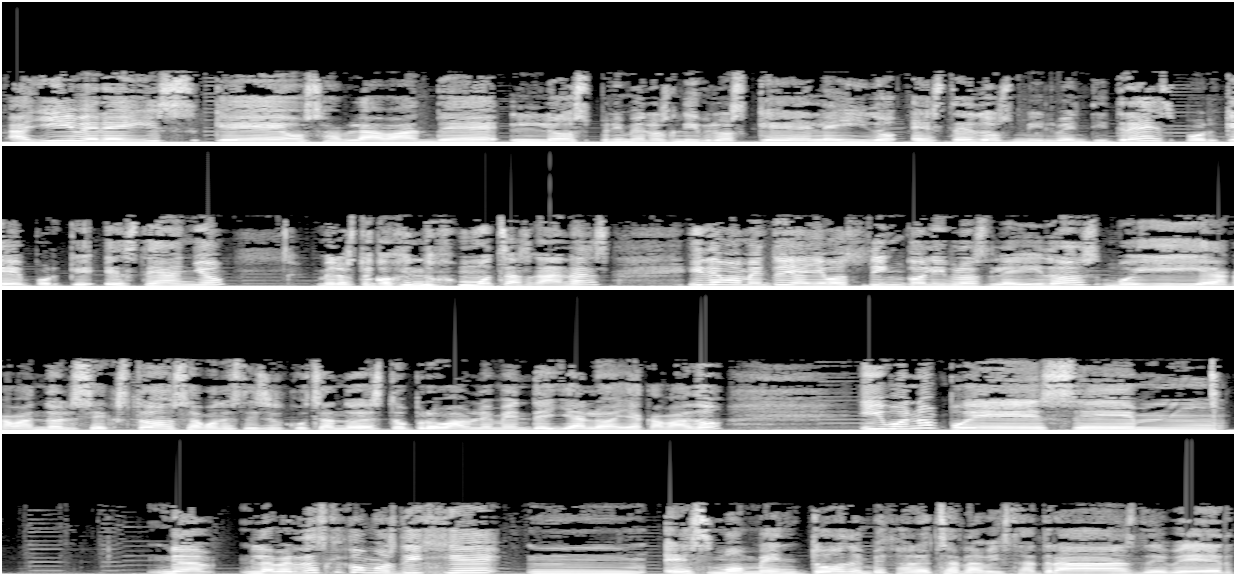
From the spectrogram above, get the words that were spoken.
allí veréis que os hablaba de los primeros libros que he leído este 2023. ¿Por qué? Porque este año me lo estoy cogiendo con muchas ganas y de momento ya llevo cinco libros leídos, voy acabando el sexto, o sea, cuando estéis escuchando esto probablemente ya lo haya acabado. Y bueno, pues eh, la, verdad es que como os dije, mmm, es momento de empezar a echar la vista atrás, de ver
